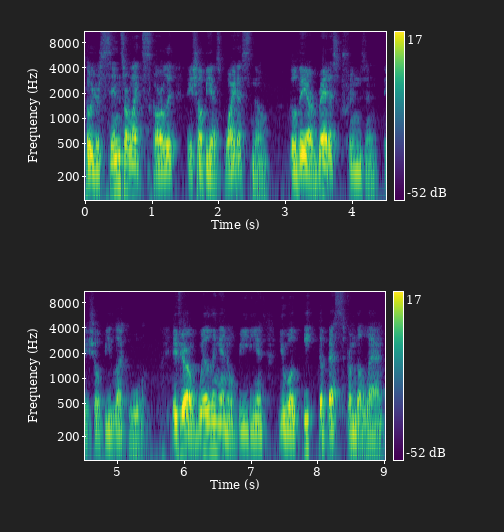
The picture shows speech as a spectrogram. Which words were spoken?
Though your sins are like scarlet, they shall be as white as snow. Though they are red as crimson, they shall be like wool. If you are willing and obedient, you will eat the best from the land.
